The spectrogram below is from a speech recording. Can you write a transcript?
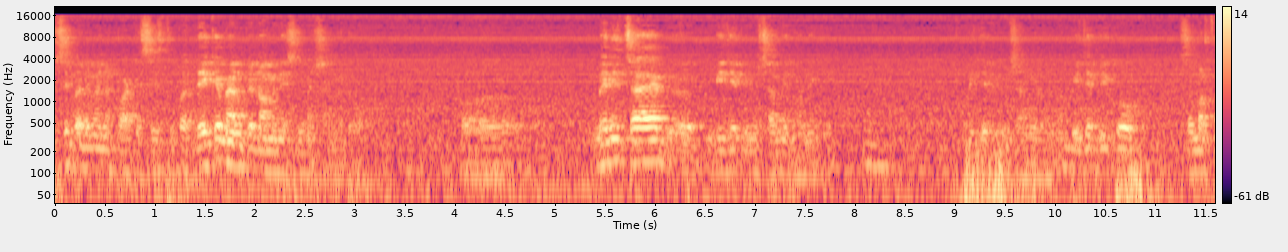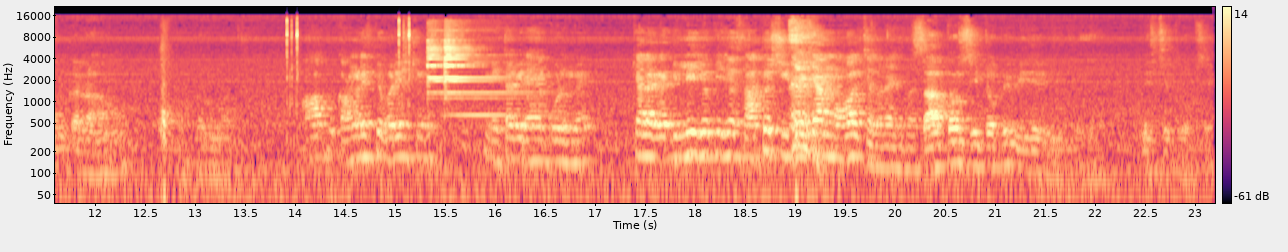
उससे पहले मैंने पार्टी से इस्तीफा दे के मैं उनके नॉमिनेशन में शामिल हुआ। और मेरी इच्छा है बीजेपी में शामिल होने की। बीजेपी में शामिल होना। बीजेपी को समर्थन कर रहा हूँ। आप कांग्रेस के वरिष्ठ नेता भी रहे हैं पूर्व में। क्या लग रहा है दिल्ली जो की जो सातों सीटें क्या माहौल चल रहा है इस बार? सातों सीटों पे बीजेपी निश्चित रूप से।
